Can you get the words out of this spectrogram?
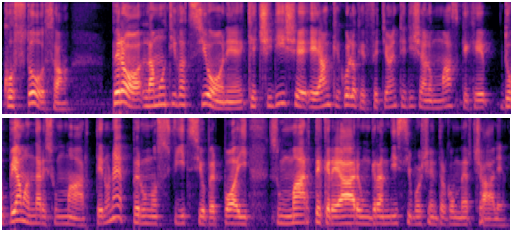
costosa. Però la motivazione che ci dice e anche quello che effettivamente dice Elon Musk che dobbiamo andare su Marte non è per uno sfizio per poi su Marte creare un grandissimo centro commerciale.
